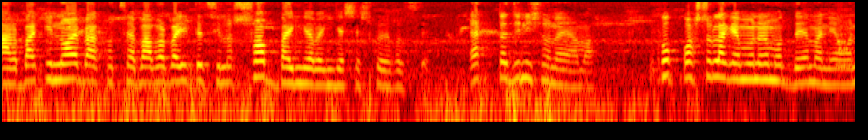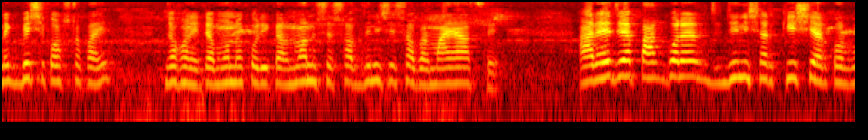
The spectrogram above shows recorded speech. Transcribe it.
আর বাকি নয় ভাগ হচ্ছে বাবার বাড়িতে ছিল, সব বাইঙ্গা বাইঙ্গা শেষ করে ফেলছে। একটা জিনিসও নয় আমার। খুব কষ্ট লাগে মনের মধ্যে মানে অনেক বেশি কষ্ট পাই যখন এটা মনে করি, কারণ মানুষের সব জিনিসের সবার মায়া আছে। আর এই যে পাকঘরের জিনিস আর কী শেয়ার করব,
